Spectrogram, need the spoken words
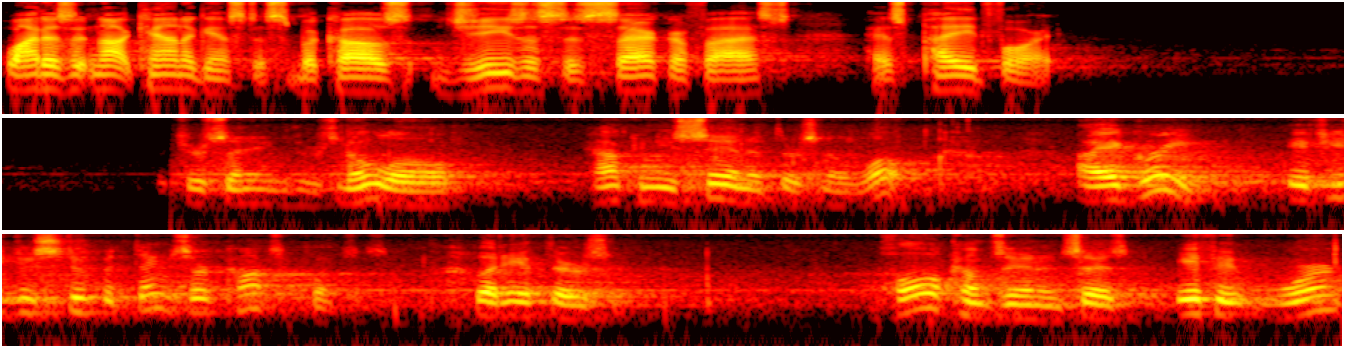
Why does it not count against us? Because Jesus' sacrifice has paid for it. But you're saying there's no law. How can you sin if there's no law? I agree. If you do stupid things, there are consequences. But if there's Paul comes in and says, if it weren't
